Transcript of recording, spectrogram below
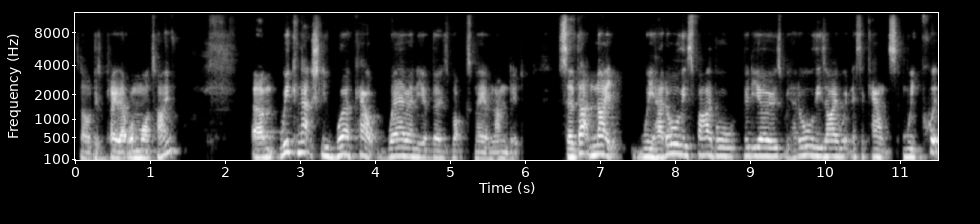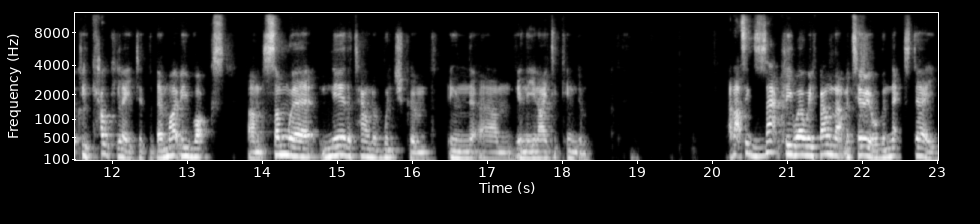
so I'll just play that one more time. Um, we can actually work out where any of those rocks may have landed. So that night, we had all these fireball videos, we had all these eyewitness accounts, and we quickly calculated that there might be rocks um, somewhere near the town of Winchcombe in, um, in the United Kingdom. And that's exactly where we found that material the next day.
